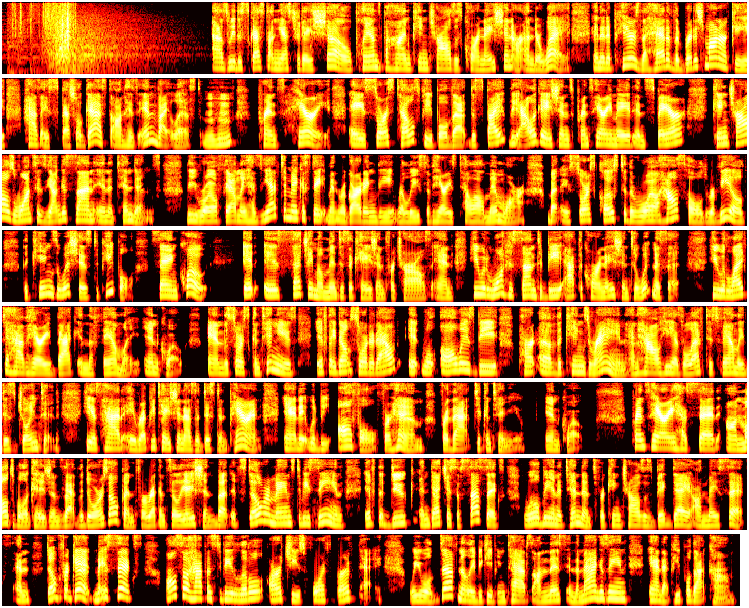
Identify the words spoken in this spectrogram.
As we discussed on yesterday's show, plans behind King Charles's coronation are underway, and it appears the head of the British monarchy has a special guest on his invite list mm-hmm, Prince Harry. A source tells people that despite the allegations Prince Harry made in Spare, King Charles wants his youngest son in attendance. The royal family has yet to make a statement regarding the release of Harry's tell all memoir, but a source close to the royal household revealed the king's wishes to people, saying, quote, it is such a momentous occasion for Charles, and he would want his son to be at the coronation to witness it. He would like to have Harry back in the family, end quote. And the source continues if they don't sort it out, it will always be part of the king's reign and how he has left his family disjointed. He has had a reputation as a distant parent, and it would be awful for him for that to continue, end quote. Prince Harry has said on multiple occasions that the door is open for reconciliation, but it still remains to be seen if the Duke and Duchess of Sussex will be in attendance for King Charles's big day on May 6th. And don't forget, May 6th also happens to be little Archie's fourth birthday. We will definitely be keeping tabs on this in the magazine and at people.com.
